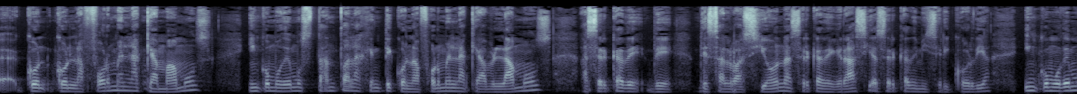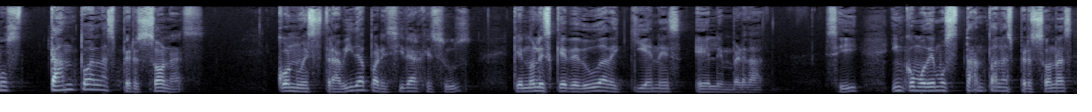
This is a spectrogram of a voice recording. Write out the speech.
eh, con, con, la forma en la que amamos, incomodemos tanto a la gente con la forma en la que hablamos acerca de, de, de salvación, acerca de gracia, acerca de misericordia, incomodemos tanto a las personas con nuestra vida parecida a Jesús, que no les quede duda de quién es Él en verdad. ¿Sí? Incomodemos tanto a las personas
